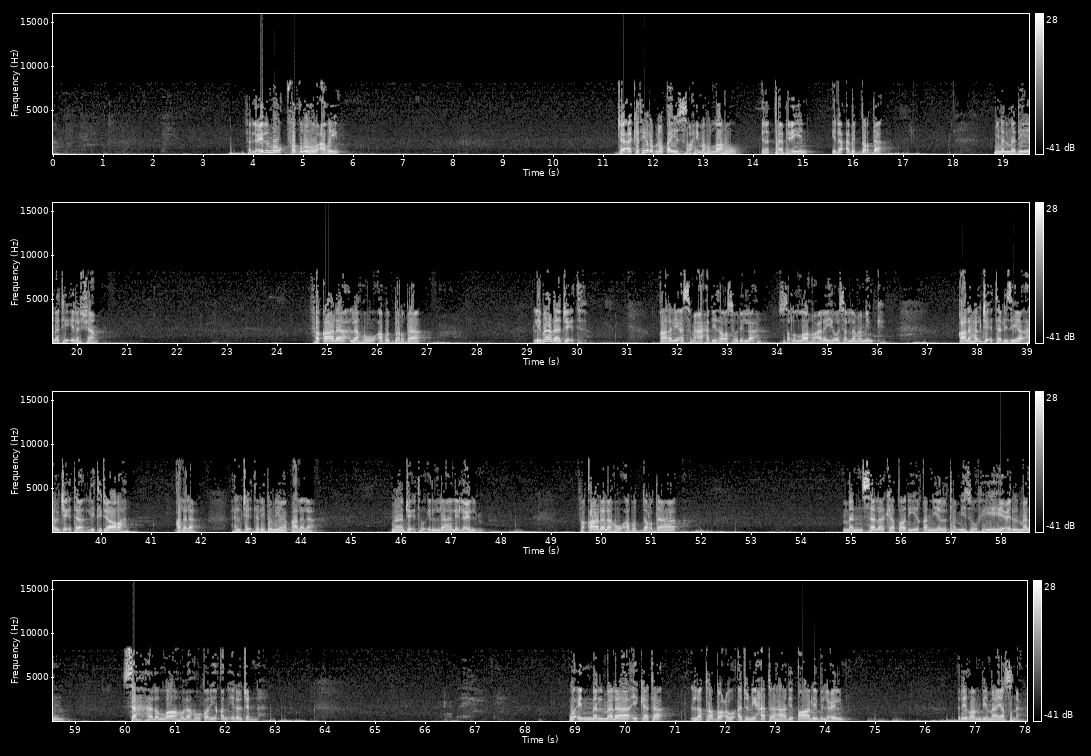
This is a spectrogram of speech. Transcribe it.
فالعلم فضله عظيم. جاء كثير بن قيس رحمه الله من التابعين إلى أبي الدرداء من المدينة إلى الشام. فقال له أبو الدرداء لماذا جئت؟ قال لأسمع حديث رسول الله صلى الله عليه وسلم منك. قال هل جئت لزيا هل جئت لتجارة؟ قال لا. هل جئت لدنيا؟ قال لا. ما جئت إلا للعلم. فقال له أبو الدرداء من سلك طريقا يلتمس فيه علما سهل الله له طريقا إلى الجنة. وإن الملائكة لتضع أجنحتها لطالب العلم رضا بما يصنع.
